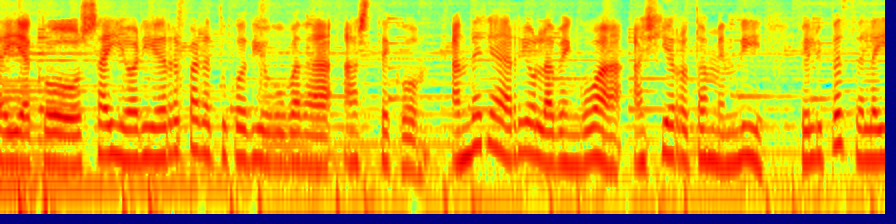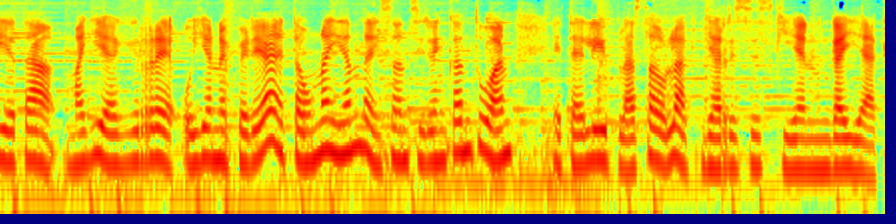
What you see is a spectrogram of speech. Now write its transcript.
Araiako saioari erreparatuko diogu bada asteko. Andrea Arriola bengoa, Asier Otamendi, Felipe Zelei eta Maia Agirre Oiane Perea eta Unai Handa izan ziren kantuan eta Eli Plazaolak jarri zizkien gaiak.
